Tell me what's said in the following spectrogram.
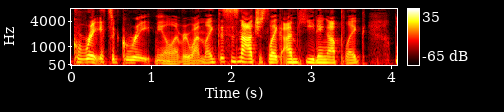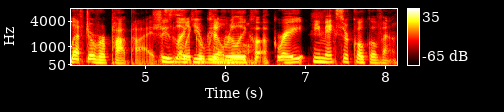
great. It's a great meal, everyone. Like this is not just like I'm heating up like leftover pot pie. This she's is, like, a you can really meal. cook, right? He makes her au vin.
